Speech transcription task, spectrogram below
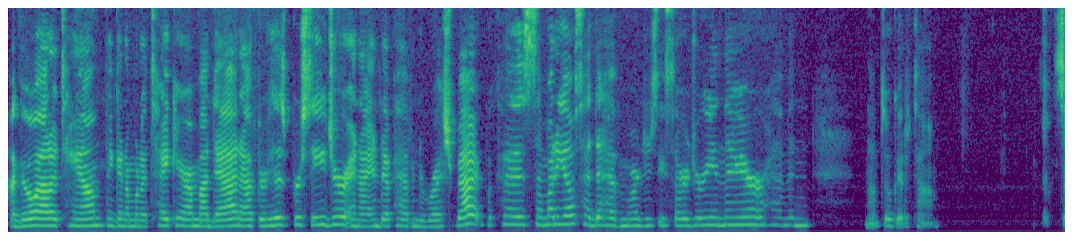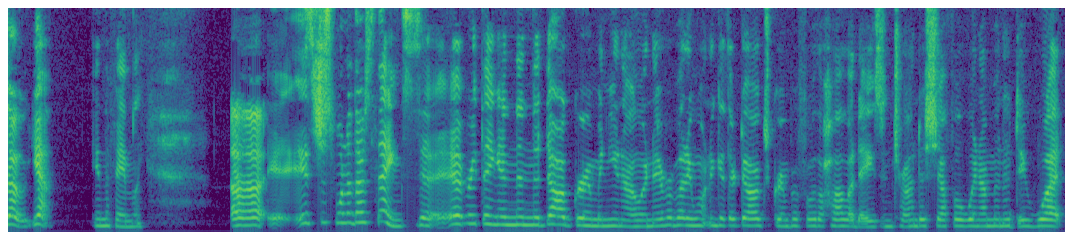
I go out of town thinking I'm going to take care of my dad after his procedure and I end up having to rush back because somebody else had to have emergency surgery and they're having not so good a time. So, yeah, in the family uh, it's just one of those things. Everything, and then the dog grooming, you know, and everybody wanting to get their dogs groomed before the holidays and trying to shuffle when I'm going to do what.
